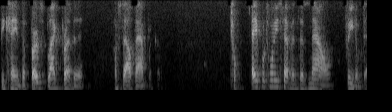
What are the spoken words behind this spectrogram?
became the first black president of South Africa. Tw- April 27th is now Freedom Day.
